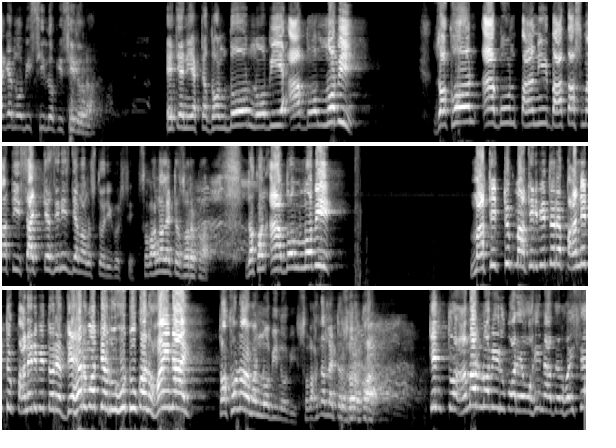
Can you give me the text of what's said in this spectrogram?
আগে নবী ছিল কি ছিল না? এটা নিয়ে একটা দ্বন্দ্ব। নবী আদম নবী। যখন আগুন, পানি, বাতাস, মাটি চারটে জিনিস দিয়ে মানুষ তৈরি করছে। সোভানাল একটা জোরে যখন আদম নবী মাটির টুক মাটির ভিতরে, পানির টুক পানির ভিতরে, দেহের মধ্যে রুহু ঢুকন হয় নাই, তখনও আমার নবী নবী সোভানাল একটা জোরে কর কিন্তু আমার নবীর উপরে ওহি নাজের হয়েছে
